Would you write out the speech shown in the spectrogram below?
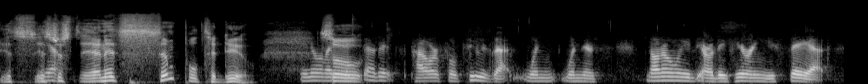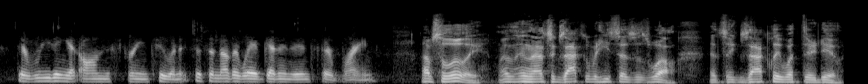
It's, it's Yeah. just, and it's simple to do. You know, and So- I think that it's powerful too. Is that when when there's not only are they hearing you say it, they're reading it on the screen too, and it's just another way of getting it into their brain. Absolutely. And that's exactly what he says as well. That's exactly what they do.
